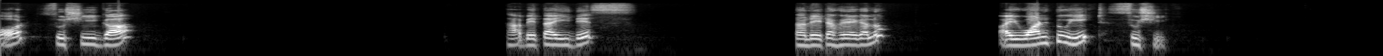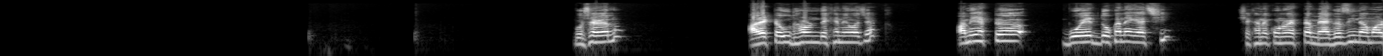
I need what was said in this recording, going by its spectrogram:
और সুশি গা। খাবে তাই দেশ। তাহলে এটা হয়ে গেল। I want to eat sushi বোঝা গেল। আরেকটা উদাহরণ দেখে নেওয়া যাক। আমি একটা বইয়ের দোকানে গেছি। সেখানে কোনো একটা ম্যাগাজিন আমার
